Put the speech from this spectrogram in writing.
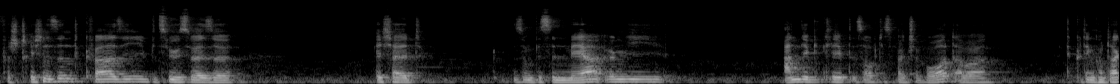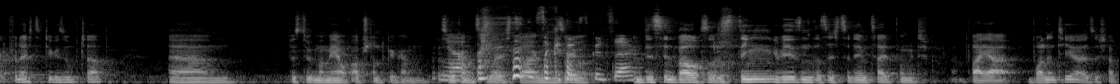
verstrichen sind quasi, beziehungsweise ich halt so ein bisschen mehr irgendwie an dir geklebt ist auch das falsche Wort, aber den Kontakt vielleicht zu dir gesucht habe, ähm, bist du immer mehr auf Abstand gegangen. So ja. kann man es vielleicht sagen. so kann so, gut sagen. Ein bisschen war auch so das Ding gewesen, dass ich zu dem Zeitpunkt war ja Volunteer, also ich habe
